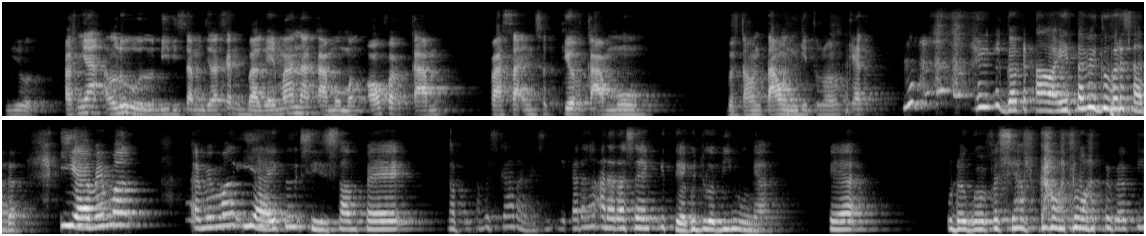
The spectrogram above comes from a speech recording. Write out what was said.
Gitu. Harusnya lu lebih bisa menjelaskan bagaimana kamu mengovercome rasa insecure kamu bertahun-tahun gitu loh Kat. Gue ketawain tapi gue baru sadar. Iya memang eh, memang iya itu sih sampai sampai sekarang ya sih. Ya, kadang ada rasa yang itu ya gue juga bingung ya. Kayak udah gue persiapkan waktu-waktu tapi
